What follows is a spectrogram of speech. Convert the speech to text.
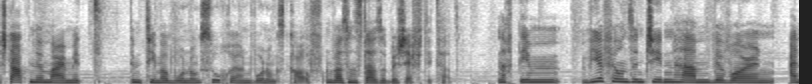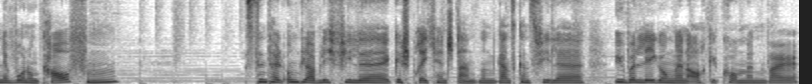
starten wir mal mit dem Thema Wohnungssuche und Wohnungskauf und was uns da so beschäftigt hat. Nachdem wir für uns entschieden haben, wir wollen eine Wohnung kaufen, sind halt unglaublich viele Gespräche entstanden und ganz, ganz viele Überlegungen auch gekommen, weil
